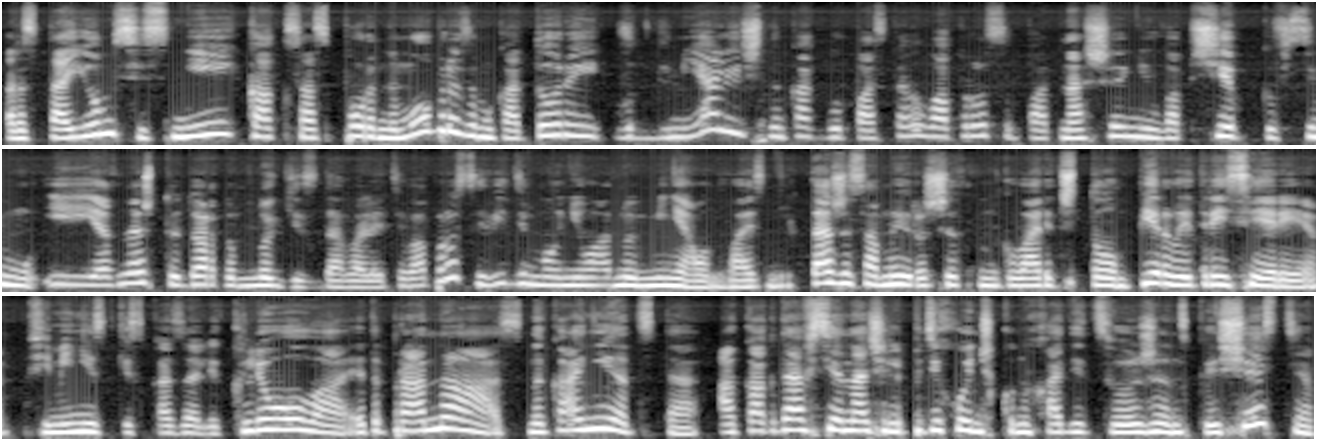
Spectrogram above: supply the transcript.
расстаемся с ней как со спорным образом, который вот для меня лично как бы поставил вопросы по отношению вообще ко всему. И я знаю, что Эдуарду многие задавали эти вопросы, видимо, у него одно у меня он возник. Та же самая Ира Шихман говорит, что первые три серии феминистки сказали, клево, это про нас, наконец-то. А когда все начали потихонечку находить свое женское счастье,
